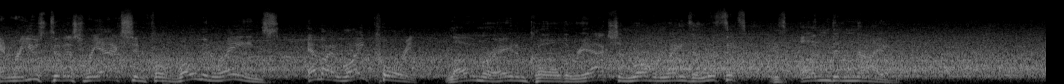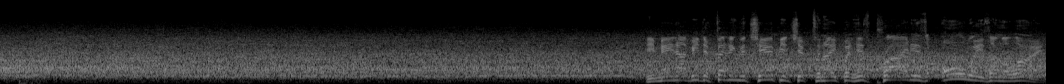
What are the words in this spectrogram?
And we're used to this reaction for Roman Reigns. Am I right, Corey? Love him or hate him, Cole, the reaction Roman Reigns elicits is undeniable. He may not be defending the championship tonight, but his pride is always on the line.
